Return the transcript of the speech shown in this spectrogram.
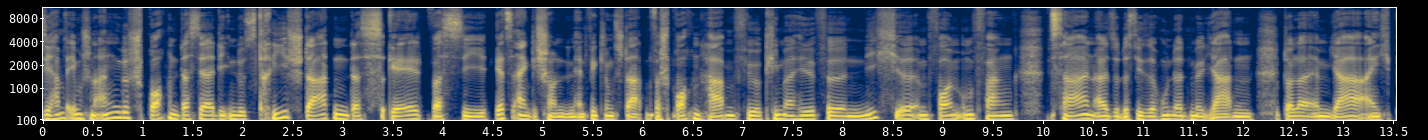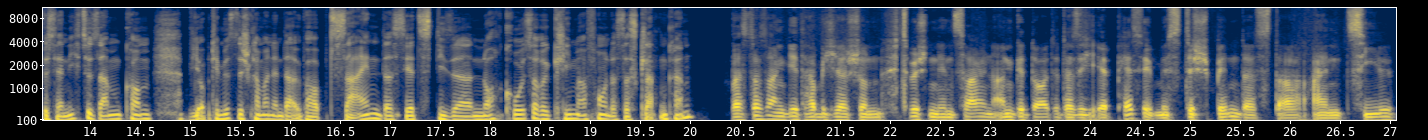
Sie haben eben schon angesprochen, dass ja die Industriestaaten das Geld, was sie jetzt eigentlich schon den Entwicklungsstaaten versprochen haben für Klimahilfe, nicht äh, im vollen Umfang zahlen. Also, dass diese 100 Milliarden Dollar im Jahr eigentlich bisher nicht zusammenkommen. Wie optimistisch kann man denn da überhaupt sein, dass jetzt dieser noch größere Klimafonds, dass das klappen kann? Was das angeht, habe ich ja schon zwischen den Zeilen angedeutet, dass ich eher pessimistisch bin, dass da ein Ziel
